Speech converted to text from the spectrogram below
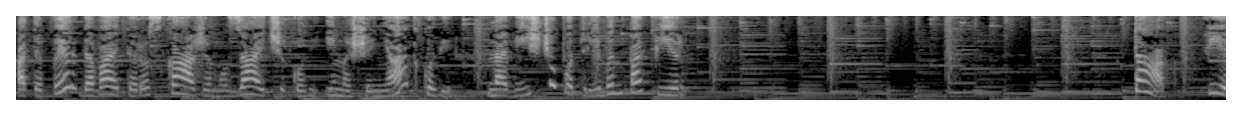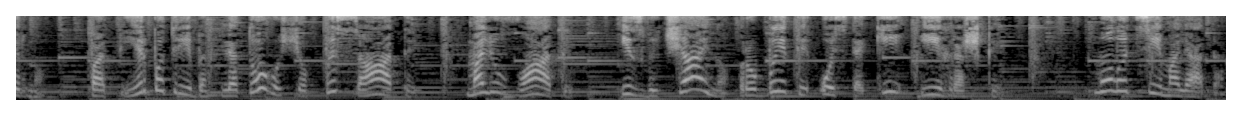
А тепер давайте розкажемо зайчикові і мишеняткові, навіщо потрібен папір. Так, вірно, папір потрібен для того, щоб писати, малювати і, звичайно, робити ось такі іграшки. Молодці малята!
